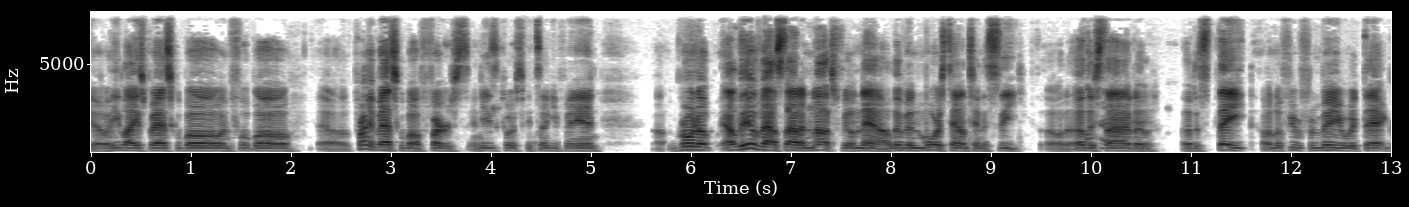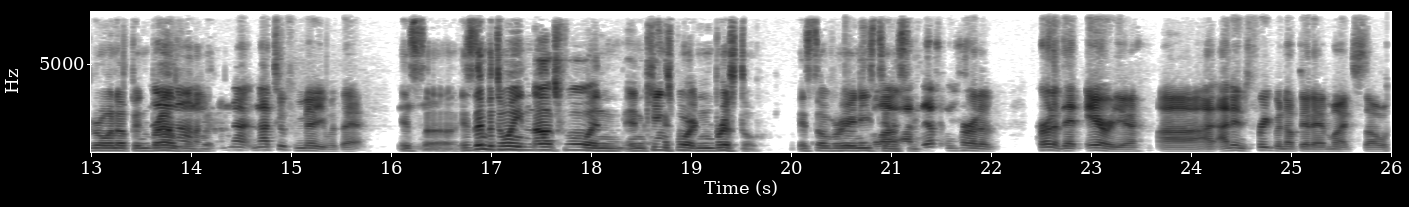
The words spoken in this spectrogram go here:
you know, he likes basketball and football. Uh, probably basketball first, and he's of course a Kentucky fan. uh, growing up, I live outside of Knoxville now. I live in Morristown, Tennessee, so the other Okay. side of, of the state. I don't know if you're familiar with that. Growing up in No, Brownsville, no, no. but I'm not not too familiar with that. it's uh it's in between Knoxville and and Kingsport and Bristol. It's over here in East Well, I, I definitely heard of heard of that area. Uh, I, I didn't frequent up there that much, so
